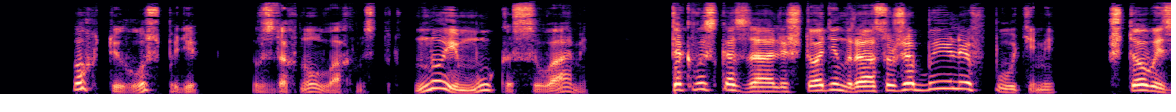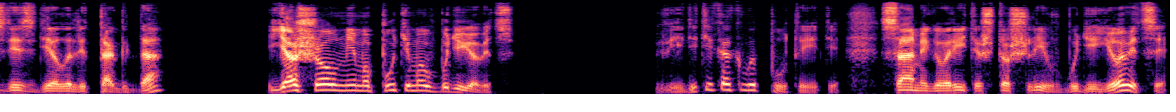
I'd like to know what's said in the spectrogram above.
— Ах ты, Господи! — вздохнул вахмистр. — Ну и мука с вами. Так вы сказали, что один раз уже были в Путиме. Что вы здесь делали тогда? Я шел мимо Путима в Будиевице. Видите, как вы путаете? Сами говорите, что шли в Будиевице,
